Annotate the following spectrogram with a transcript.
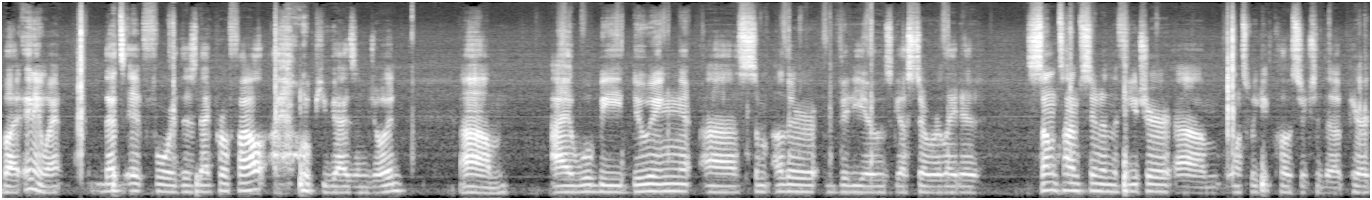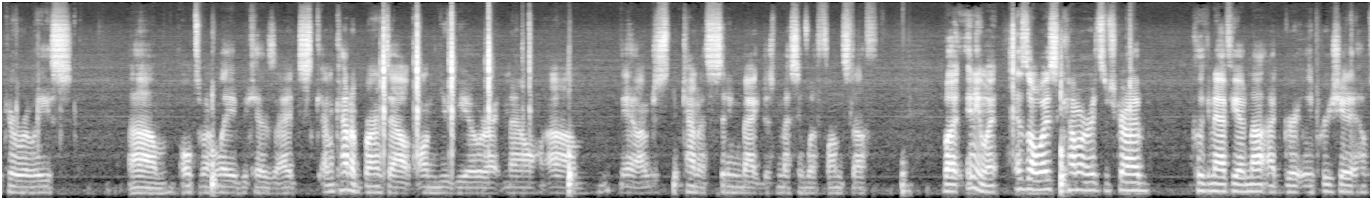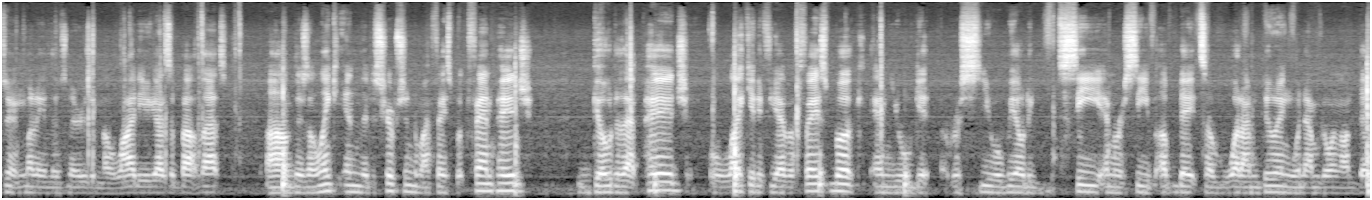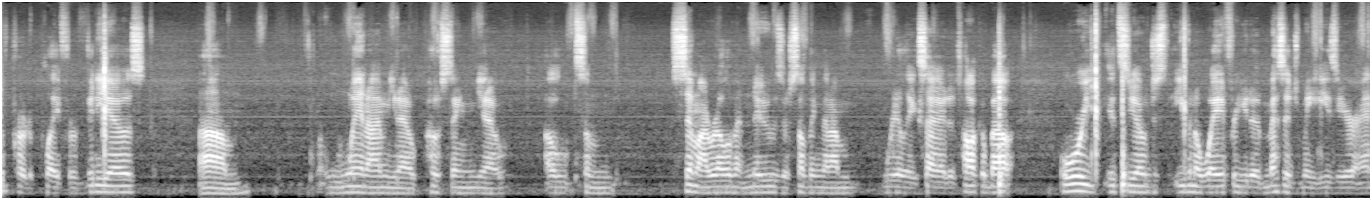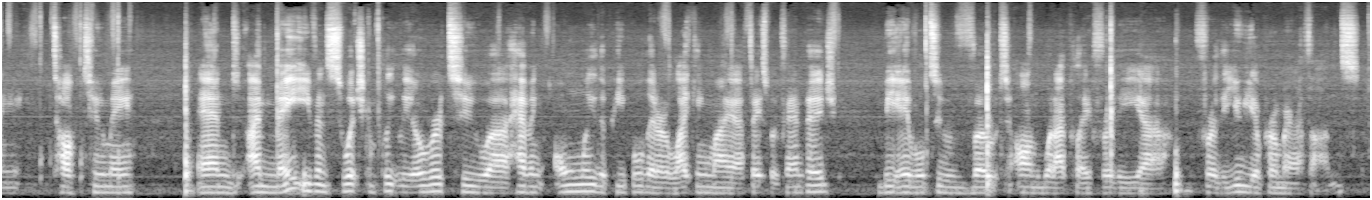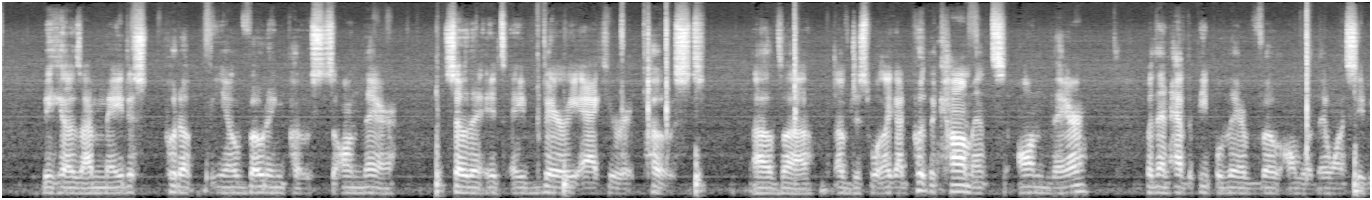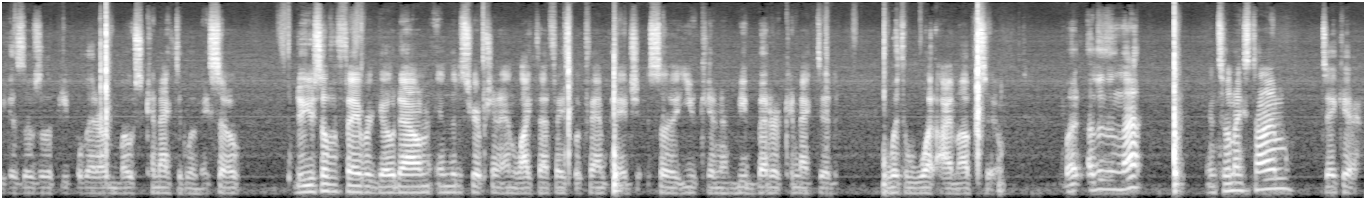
But anyway, that's it for this deck profile. I hope you guys enjoyed. Um, I will be doing uh, some other videos Gusto related sometime soon in the future um, once we get closer to the Pyrrhica release. Um, ultimately, because I just, I'm kind of burnt out on Yu-Gi-Oh right now. Um, you know, I'm just kind of sitting back, just messing with fun stuff. But anyway, as always, comment, rate, subscribe. Click that if you have not. I'd greatly appreciate it. it helps me make money, and there's no reason to lie to you guys about that. Um, there's a link in the description to my Facebook fan page. Go to that page, like it if you have a Facebook, and you will get you will be able to see and receive updates of what I'm doing when I'm going on DevPro to play for videos. Um, when I'm you know posting you know some semi-relevant news or something that I'm really excited to talk about or it's you know just even a way for you to message me easier and talk to me. And I may even switch completely over to uh, having only the people that are liking my uh, Facebook fan page be able to vote on what I play for the uh, for the Yu-Gi-Oh! Pro Marathons, because I may just put up you know voting posts on there, so that it's a very accurate post of uh, of just what like I'd put the comments on there, but then have the people there vote on what they want to see because those are the people that are most connected with me. So do yourself a favor, go down in the description and like that Facebook fan page so that you can be better connected with what I'm up to. But other than that, Until next time, take care.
